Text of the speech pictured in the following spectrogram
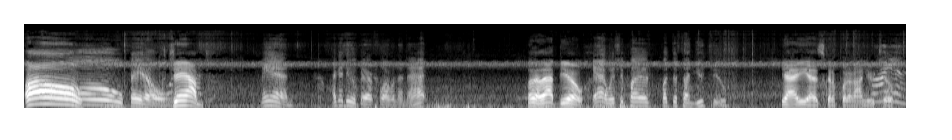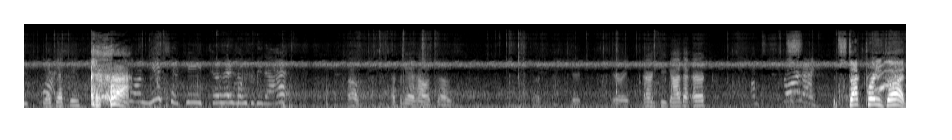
Oh! Oh, fail. Jammed. Man, I could do a better flow than that. Look at that view. Yeah, we should put put this on YouTube. Yeah, he is gonna put it on YouTube. Ryan, Yeah, Jesse? on YouTube. Can you tell her how to do that? Oh, I forget how it does. Here, here, right. Eric, you got it, Eric? I'm starting. It's stuck pretty good.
